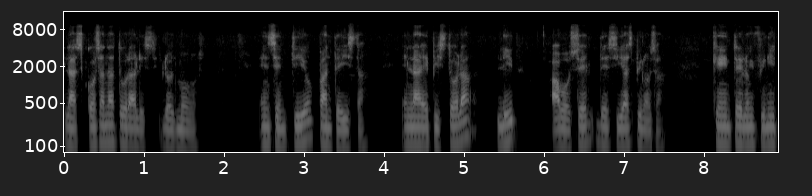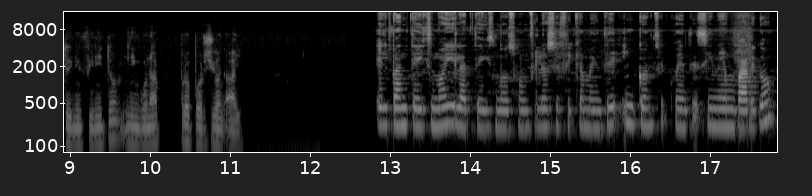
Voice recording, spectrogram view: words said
las cosas naturales, los modos, en sentido panteísta. En la epístola Lib a Bosel decía Spinoza que entre lo infinito y lo infinito ninguna proporción hay. El panteísmo y el ateísmo son filosóficamente inconsecuentes, sin embargo,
